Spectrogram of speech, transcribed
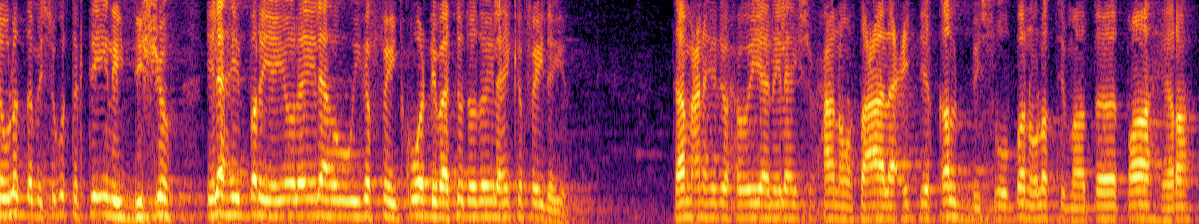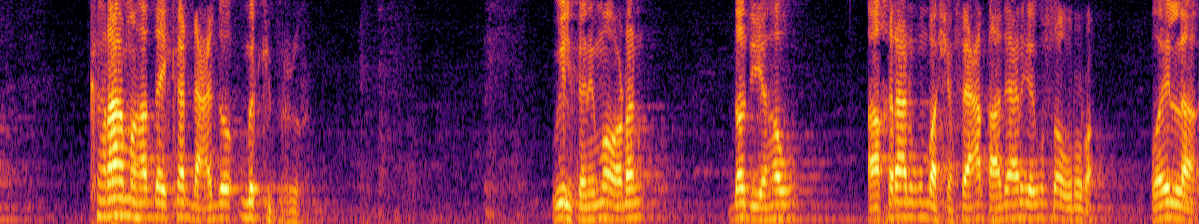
dowlad dham isugu tagtay inay disho ilaahay baryayo le ilaah uu iga fayd kuwa dhibaatadooda ilaahay ka faydayo taa macnaheedu waxa weeyaan ilaahay subxaana wa tacaala ciddii qalbi suuban ula timaado daahira karaama hadday ka dhacdo ma kibro wiilkani ma odhan dad yahow آخر أنا قم بشفاعة قاعدة أنا جاي قصوا ورورا وإلا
